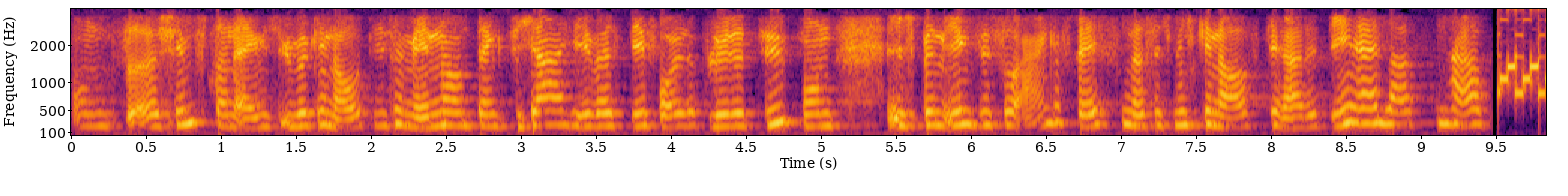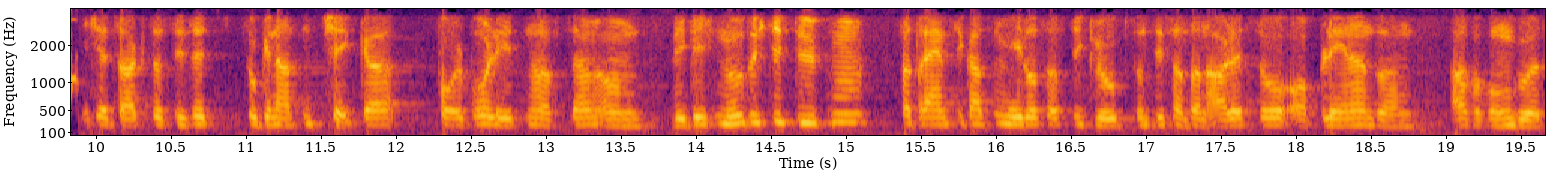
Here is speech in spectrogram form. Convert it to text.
und äh, schimpft dann eigentlich über genau diese Männer und denkt sich, ja, hey, weißt du, voll der blöde Typ und ich bin irgendwie so angefressen, dass ich mich genau auf gerade den einlassen habe. Ich hätte gesagt, dass diese sogenannten Checker voll proletenhaft sind und wirklich nur durch die Typen vertreiben die ganzen Mädels aus die Clubs und die sind dann alle so ablehnend und einfach ungut.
